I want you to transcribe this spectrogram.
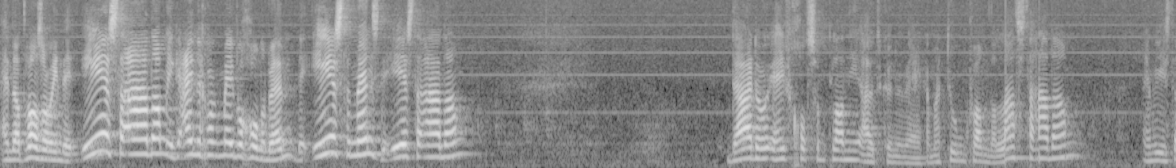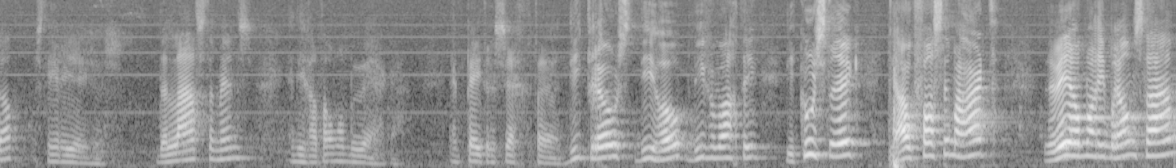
En dat was al in de eerste Adam. Ik eindig waar ik mee begonnen ben. De eerste mens, de eerste Adam. Daardoor heeft God zijn plan niet uit kunnen werken. Maar toen kwam de laatste Adam. En wie is dat? Dat Jezus. De laatste mens. En die gaat allemaal bewerken. En Petrus zegt, uh, die troost, die hoop, die verwachting, die koester ik. Die hou ik vast in mijn hart. De wereld mag in brand staan.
